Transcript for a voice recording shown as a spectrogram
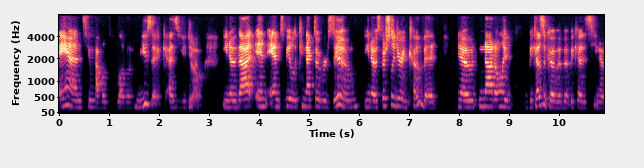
and who have a love of music as you do, yeah. you know that and and to be able to connect over Zoom, you know especially during COVID, you know not only because of COVID, but because you know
